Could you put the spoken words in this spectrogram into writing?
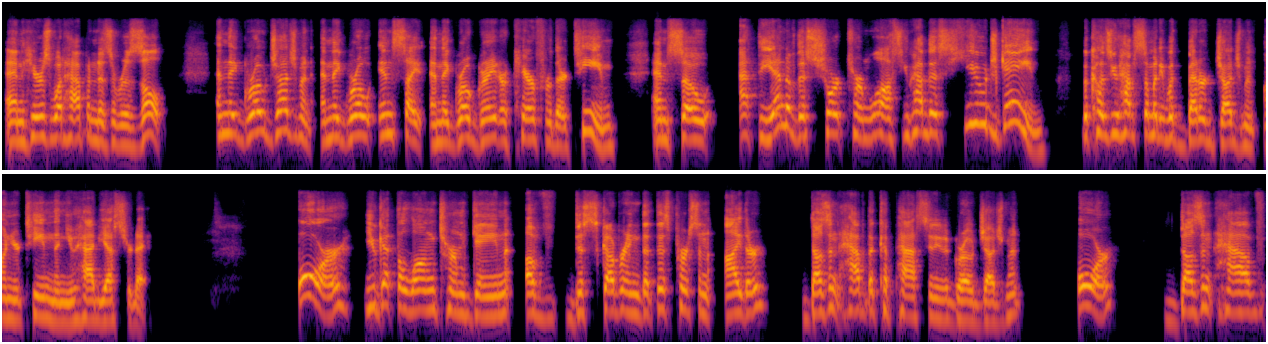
And here's what happened as a result. And they grow judgment and they grow insight and they grow greater care for their team. And so at the end of this short term loss, you have this huge gain because you have somebody with better judgment on your team than you had yesterday. Or you get the long term gain of discovering that this person either doesn't have the capacity to grow judgment or doesn't have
